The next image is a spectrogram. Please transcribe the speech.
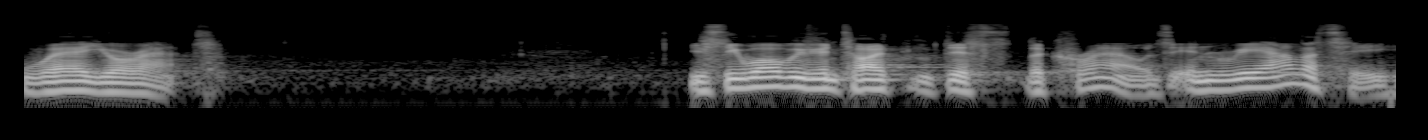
where you're at. You see, while we've entitled this The Crowds, in reality,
